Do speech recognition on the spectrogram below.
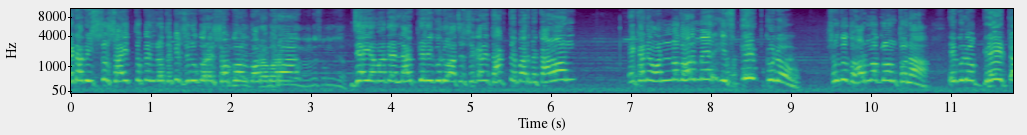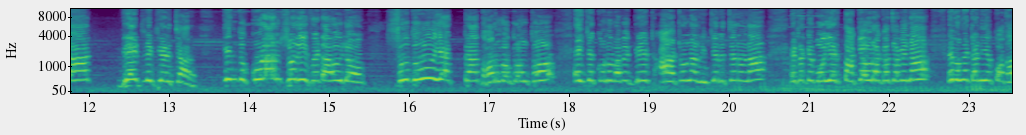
এটা বিশ্ব সাহিত্য কেন্দ্র থেকে শুরু করে সকল বড় বড় যেই আমাদের লাইব্রেরি গুলো আছে, সেখানে থাকতে পারবে। কারণ এখানে অন্য ধর্মের স্ক্রিপ্টগুলো শুধু ধর্মগ্রন্থ না, এগুলো গ্রেট আর্ট গ্রেট লিটারেচার কিন্তু কোরআন শরীফ এটা হইল শুধুই একটা ধর্মগ্রন্থ। এইটা কোনোভাবে গ্রেট আর্টও না লিটারেচারও না এটাকে বইয়ের তাকেও রাখা যাবে না এবং এটা নিয়ে কথা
